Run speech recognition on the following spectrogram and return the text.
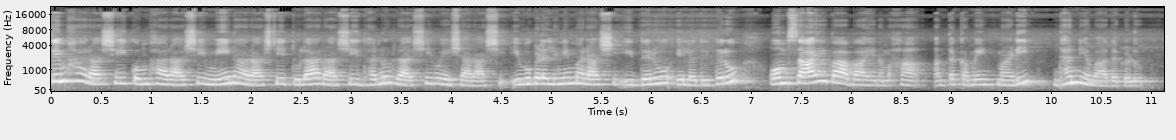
ಸಿಂಹ ರಾಶಿ, ಕುಂಭ ರಾಶಿ, ಮೀನ ರಾಶಿ, ತುಲಾ ರಾಶಿ ಧನುರ್ ರಾಶಿ, ಮೇಷ ರಾಶಿ. ಇವುಗಳಲ್ಲಿ ನಿಮ್ಮ ರಾಶಿ ಇದ್ದರೂ ಇಲ್ಲದಿದ್ದರೂ ಓಂ ಸಾಯಿಬಾಬಾಯ ನಮಃ ಅಂತ ಕಮೆಂಟ್ ಮಾಡಿ ಧನ್ಯವಾದಗಳು.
